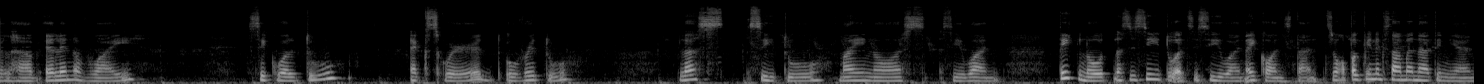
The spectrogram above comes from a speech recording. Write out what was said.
We'll have ln of y is equal to x squared over 2 plus C2 minus C1. Take note na si C2 at si C1 ay constant. So, kapag pinagsama natin yan,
